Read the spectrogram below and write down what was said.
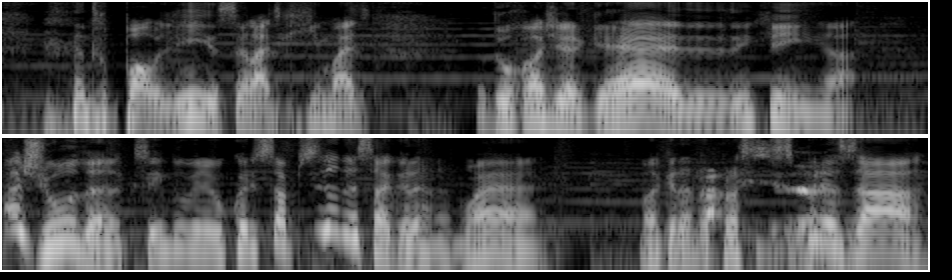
do Paulinho, sei lá de quem mais, do Roger Guedes, enfim, ajuda, sem dúvida. O Corinthians está precisando dessa grana, não é uma grana tá para se desprezar.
